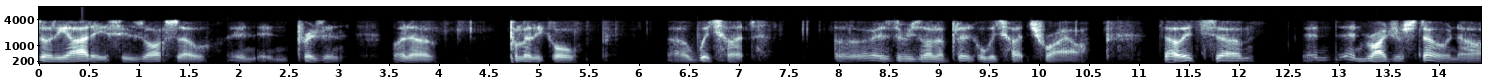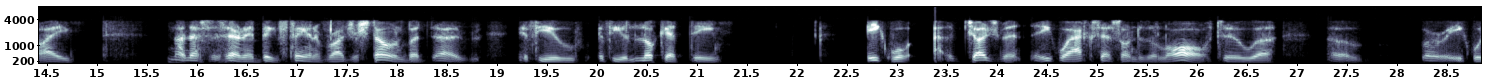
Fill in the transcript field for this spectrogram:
Zodhiates, who's also in in prison on a political uh, witch hunt uh, as a result of a political witch hunt trial. So it's um, and and Roger Stone. Now I not necessarily a big fan of Roger Stone, but uh, if you if you look at the equal uh, judgment, equal access under the law to uh, uh, or equal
